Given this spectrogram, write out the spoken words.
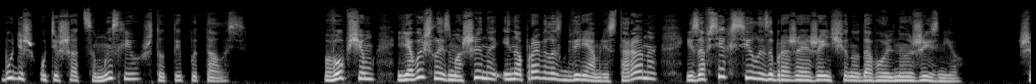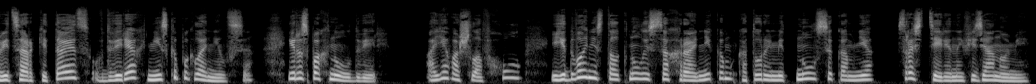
будешь утешаться мыслью, что ты пыталась». В общем, я вышла из машины и направилась к дверям ресторана, изо всех сил изображая женщину, довольную жизнью. Швейцар-китаец в дверях низко поклонился и распахнул дверь. А я вошла в холл и едва не столкнулась с охранником, который метнулся ко мне с растерянной физиономией.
